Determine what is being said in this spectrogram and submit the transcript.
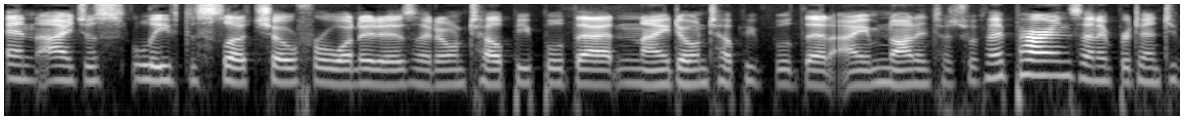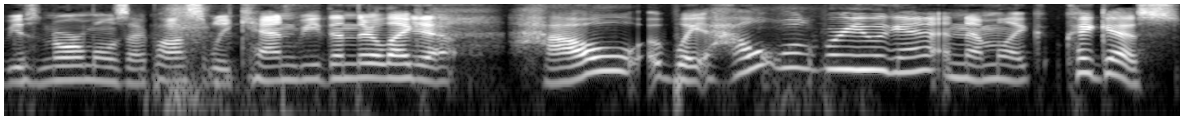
and I just leave the slut show for what it is. I don't tell people that and I don't tell people that I'm not in touch with my parents and I pretend to be as normal as I possibly can be. Then they're like, yeah. how wait how old were you again and i'm like okay guess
